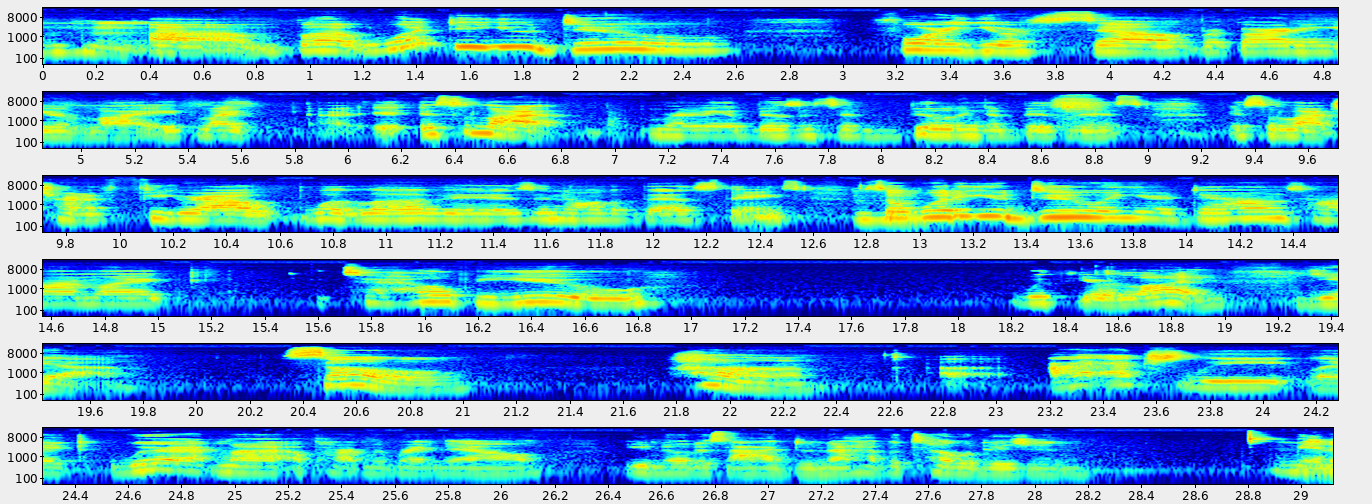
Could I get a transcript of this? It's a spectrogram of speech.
hmm Um, but what do you do for yourself regarding your life? Like, it's a lot running a business and building a business. It's a lot trying to figure out what love is and all of those things. So, Mhm. what do you do in your downtime, like, to help you with your life? Yeah. So, huh. Uh, I actually, like, we're at my apartment right now. You notice I do not have a television. And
